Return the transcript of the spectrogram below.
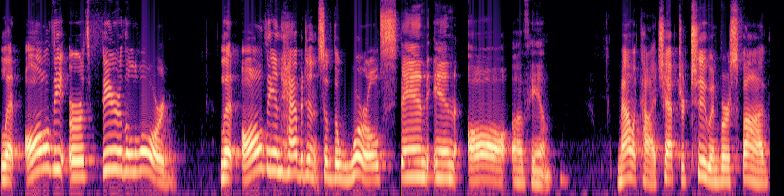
Let all the earth fear the Lord. Let all the inhabitants of the world stand in awe of him. Malachi chapter 2 and verse 5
